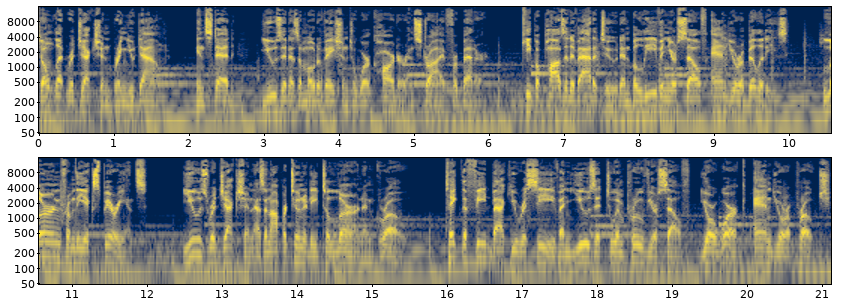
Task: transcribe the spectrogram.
Don't let rejection bring you down. Instead, use it as a motivation to work harder and strive for better. Keep a positive attitude and believe in yourself and your abilities. Learn from the experience. Use rejection as an opportunity to learn and grow. Take the feedback you receive and use it to improve yourself, your work, and your approach.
